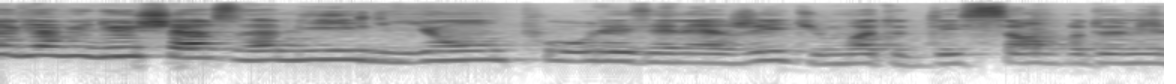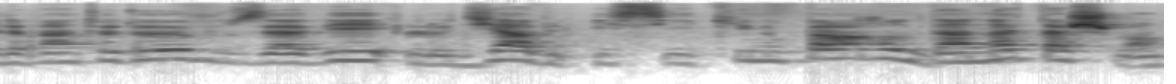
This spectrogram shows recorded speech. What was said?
et bienvenue chers amis Lyon pour les énergies du mois de décembre 2022. Vous avez le diable ici qui nous parle d'un attachement,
